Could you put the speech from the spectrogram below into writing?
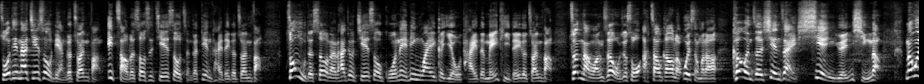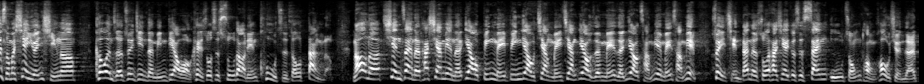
昨天他接受两个专访，一早的时候是接受整个电台的一个专访，中午的时候呢，他就接受国内另外一个有台的媒体的一个专访。专访完之后，我就说啊，糟糕了，为什么呢？柯文哲现在现原形了。那为什么现原形呢？柯文哲最近的民调哦，可以说是输到连裤子都当了。然后呢，现在呢，他下面呢要兵没兵，要将没将，要人没人，要场面没场面。所以简单的说，他现在就是三无总统候选人。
